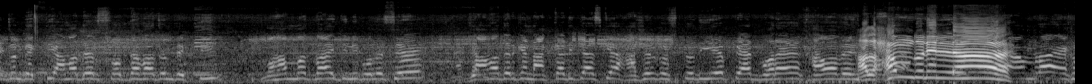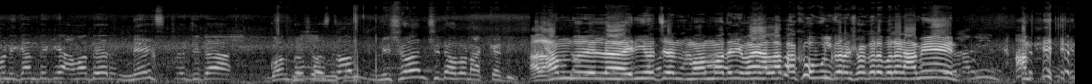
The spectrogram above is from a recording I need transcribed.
একজন ব্যক্তি আমাদের শ্রদ্ধাভাজন ব্যক্তি। মোহাম্মদ ভাই তিনি বলেছে যে আমাদেরকে নাককাটিতে আজকে হাঁসের গোস্ত দিয়ে পেট ভরায় খাওয়াবে আলহামদুলিল্লাহ। আমরা এখন এখান থেকে আমাদের নেক্সট যেটা গন্তব্যস্থল মিশন সেটা হলো নাককাটি আলহামদুলিল্লাহ ইনি হচ্ছেন মোহাম্মদ আলী ভাই আল্লাহ পাক কবুল করে সকলে বলেন আমিন। আমিন।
